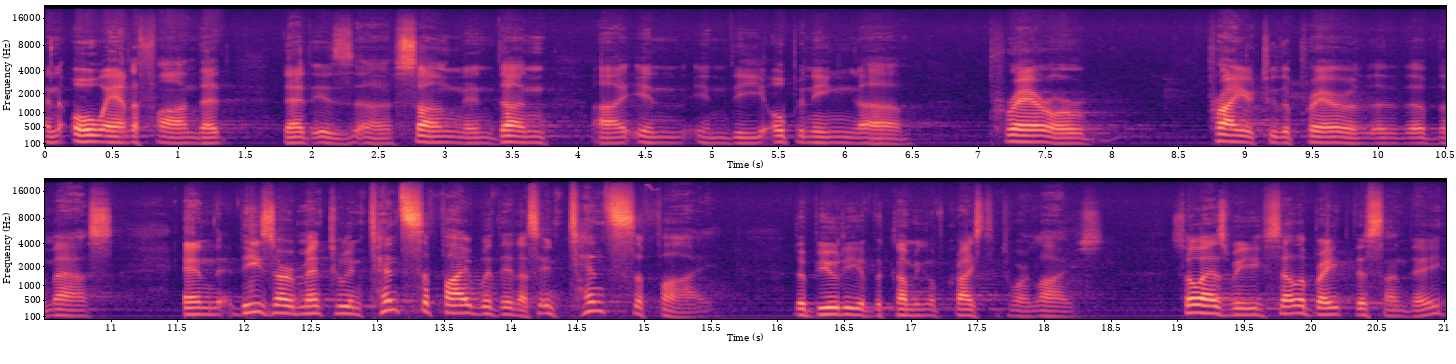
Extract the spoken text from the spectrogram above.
an O antiphon that, that is uh, sung and done uh, in, in the opening uh, prayer or prior to the prayer of the, of the Mass. And these are meant to intensify within us, intensify the beauty of the coming of Christ into our lives. So, as we celebrate this Sunday,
